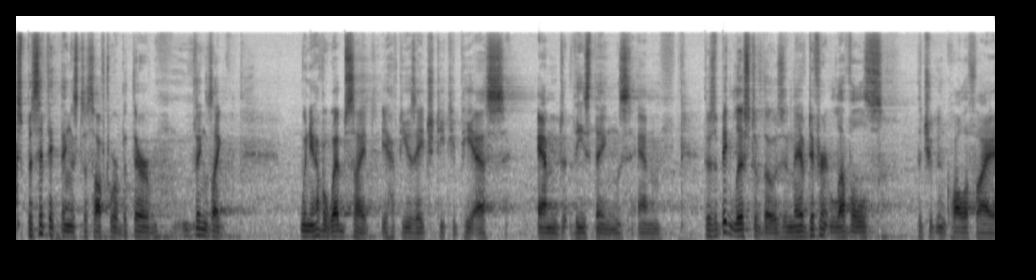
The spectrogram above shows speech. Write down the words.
specific things to software, but they're things like when you have a website, you have to use HTTPS and these things. And there's a big list of those, and they have different levels that you can qualify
